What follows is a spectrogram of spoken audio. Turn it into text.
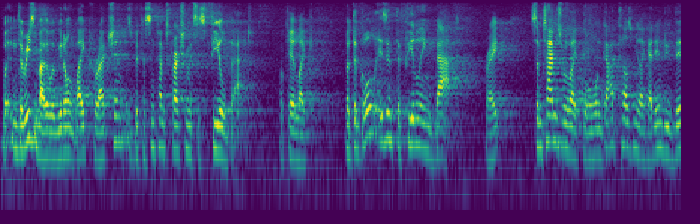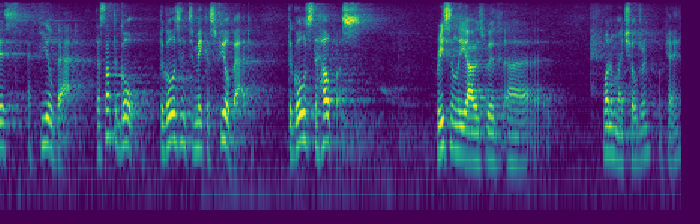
but the reason, by the way, we don't like correction is because sometimes correction makes us feel bad. Okay, like, but the goal isn't the feeling bad, right? Sometimes we're like, well, when God tells me like I didn't do this, I feel bad. That's not the goal. The goal isn't to make us feel bad. The goal is to help us. Recently, I was with uh, one of my children. Okay,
